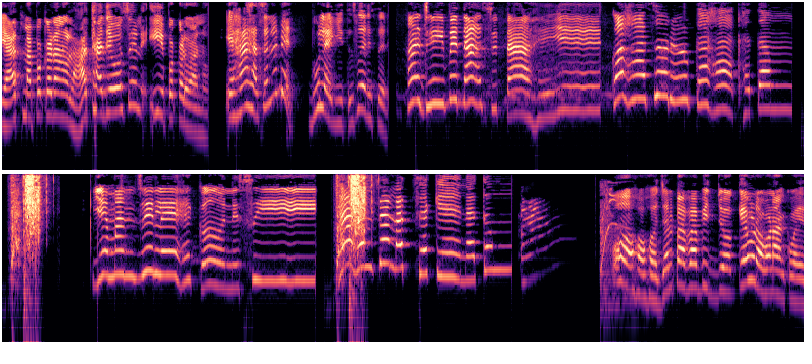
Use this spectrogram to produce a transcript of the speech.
એ હાથમાં પકડવાનો હાથા જેવો છે ને એ પકડવાનો. એ હા હા ને બેન? ભૂલાઈ ગયું તું સોરી સોરી અજીબ દાસતા હે યે કહા શરૂ કહા ખતમ. યે મંઝિલ હે કોન સી? હમ સમજ સકે ના તુમ ઓહો જલપા ભાભી જો કેવડો વળાંક હોય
